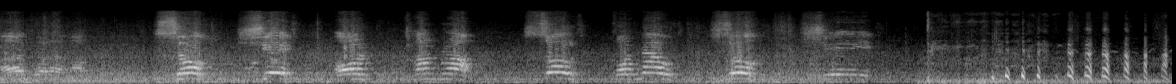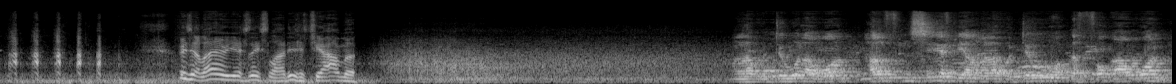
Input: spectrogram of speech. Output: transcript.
Ah. Salt shit on camera. Salt for now. Salt shit. He's hilarious, this lad. He's a charmer. Well, I would do what I want. Health and safety, I. I would do what the fuck I want.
